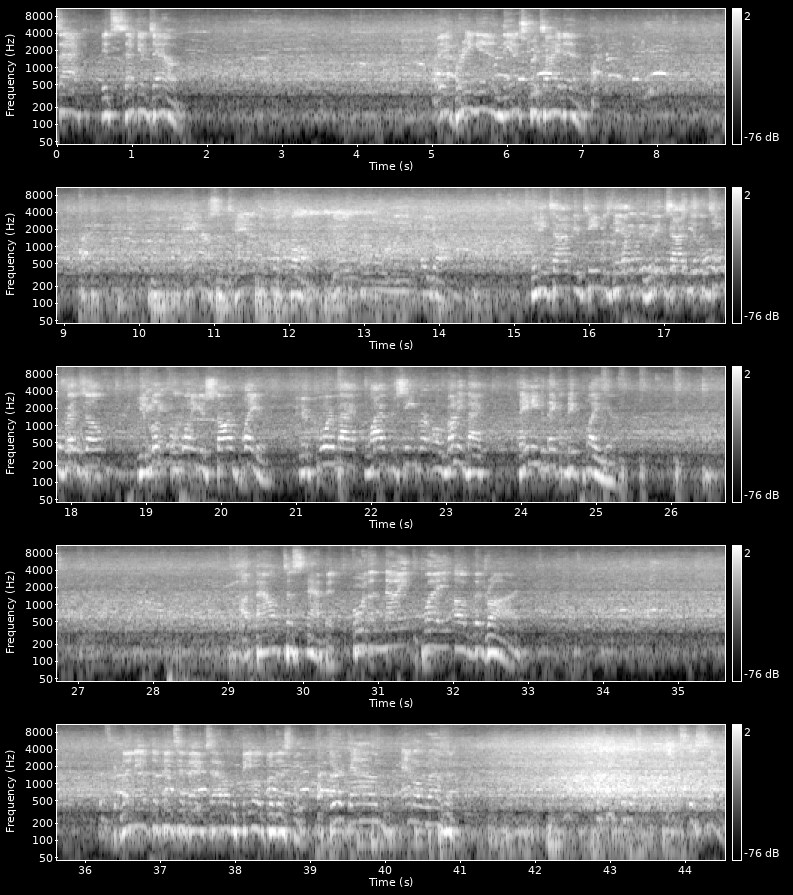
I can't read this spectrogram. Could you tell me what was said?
Sack. It's second down. They bring in the extra tight end. Anderson's handed the football. Good for only a yard. Anytime your team is down, you're inside the other team's red zone, you look for one of your star players. your quarterback, wide receiver, or running back, they need to make a big play here. About to snap it for the ninth play of the drive. Plenty of defensive backs out on the field for this one. Third down and 11. The defense gets the sack.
